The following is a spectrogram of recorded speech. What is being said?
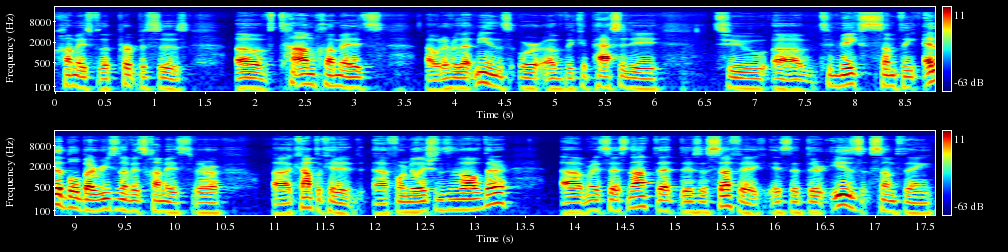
chametz for the purposes of tam chametz, uh, whatever that means, or of the capacity to uh, to make something edible by reason of its chametz. There are uh, complicated uh, formulations involved there. Um, right, so it's not that there's a safek; it's that there is something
